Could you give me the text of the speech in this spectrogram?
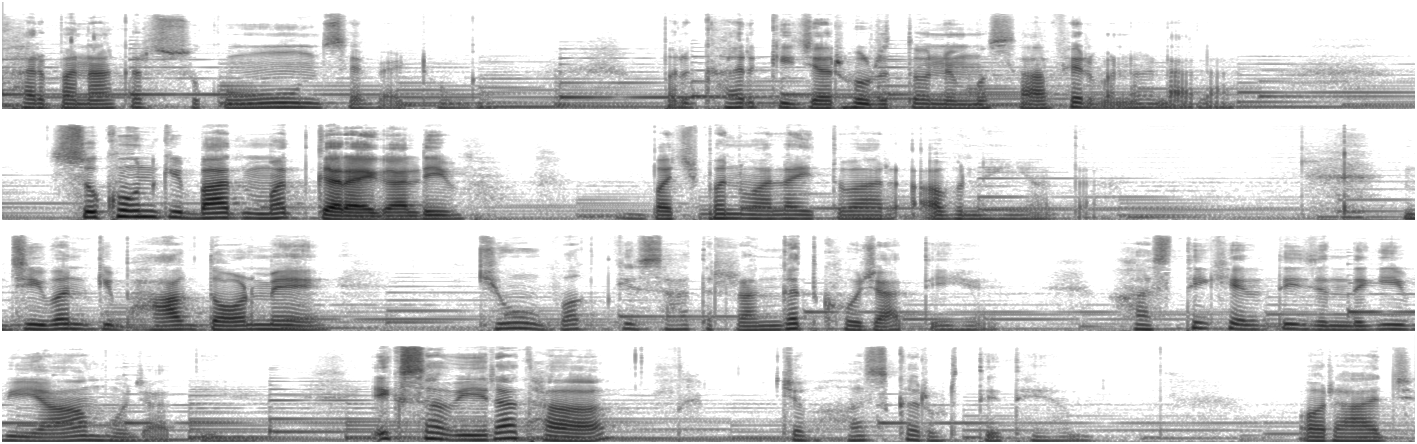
घर बनाकर सुकून से बैठूँगा, पर घर की ज़रूरतों ने मुसाफिर बना डाला। सुकून की बात मत कराए गालिब। बचपन वाला इतवार अब नहीं आता। जीवन की भाग दौड़ में क्यों वक्त के साथ रंगत खो जाती है? हंसती खेलती ज़िंदगी भी आम हो जाती है। एक सवेरा था जब हंस कर उठते थे हम, और आज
